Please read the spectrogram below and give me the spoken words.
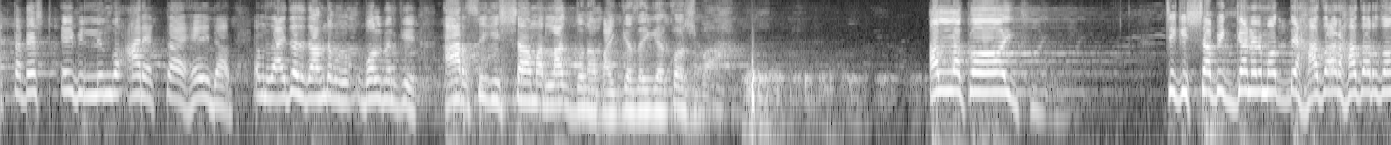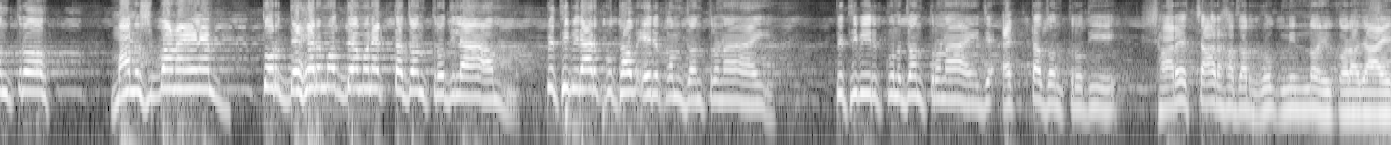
একটা টেস্ট, এই বিল্ডিং আর একটা, হেই দাঁত। এমন যাইতে বলবেন কি, আর চিকিৎসা আমার লাগতো না, পাইকা জায়গা কসবা। আল্লাহ কই চিকিৎসা বিজ্ঞানের মধ্যে হাজার হাজার যন্ত্র, মানুষ বানাইলেন। তোর দেহের মধ্যে এমন একটা যন্ত্র দিলাম। পৃথিবীর আর কোথাও এরকম যন্ত্র নাই। পৃথিবীর কোন যন্ত্র নাই যে একটা যন্ত্র দিয়ে সাড়ে চার হাজার রোগ নির্ণয় করা যায়।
